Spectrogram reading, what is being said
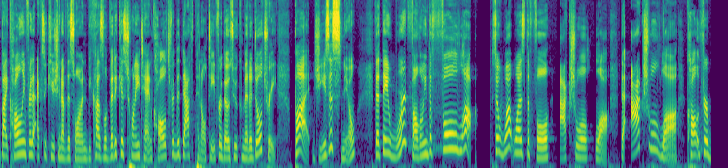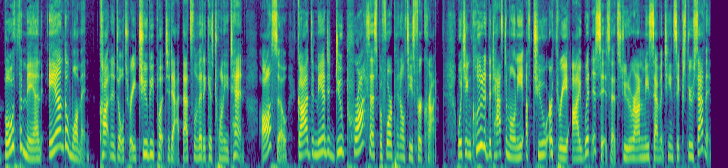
by calling for the execution of this woman because Leviticus 20:10 called for the death penalty for those who commit adultery. But Jesus knew that they weren't following the full law. So, what was the full actual law? The actual law called for both the man and the woman caught in adultery to be put to death. That's Leviticus 20:10. Also, God demanded due process before penalties for crime, which included the testimony of two or three eyewitnesses. That's Deuteronomy 17:6 through 7.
